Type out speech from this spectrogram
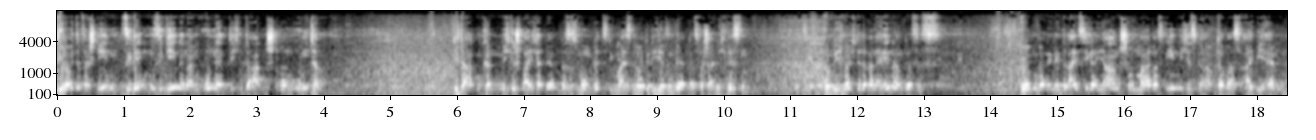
Die Leute verstehen, sie denken, sie gehen in einem unendlichen Datenstrom unter. Die Daten könnten nicht gespeichert werden. Das ist Mumpitz. Die meisten Leute, die hier sind, werden das wahrscheinlich wissen. Und ich möchte daran erinnern, dass es irgendwann in den 30er Jahren schon mal was ähnliches gab. Da war es IBM.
